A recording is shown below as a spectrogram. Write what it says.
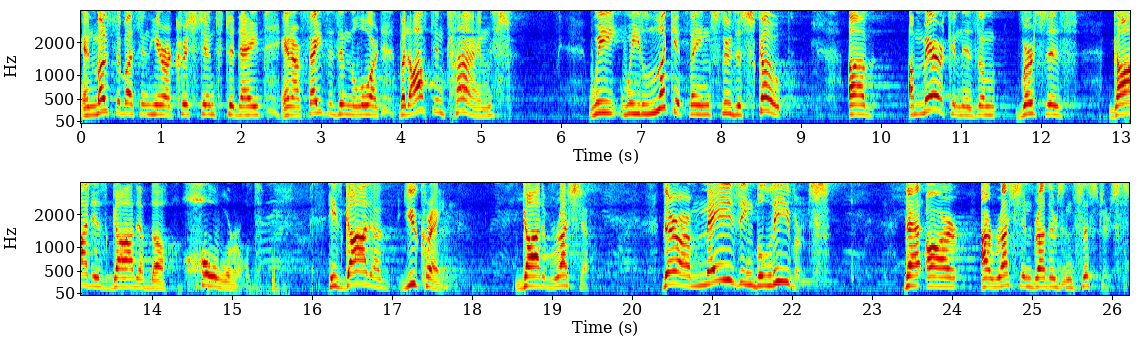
and most of us in here are Christians today, and our faith is in the Lord. But oftentimes, we, we look at things through the scope of Americanism versus God is God of the whole world. He's God of Ukraine, God of Russia. There are amazing believers that are our Russian brothers and sisters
